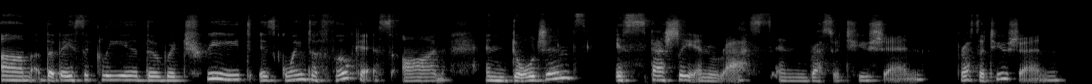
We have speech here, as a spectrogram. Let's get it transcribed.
Um, but basically, the retreat is going to focus on indulgence, especially in rest and restitution. Restitution.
